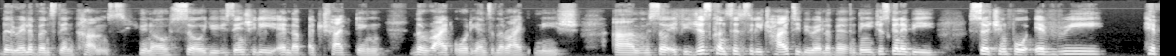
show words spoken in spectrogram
the relevance then comes, you know. So you essentially end up attracting the right audience and the right niche. Um, so if you just consistently try to be relevant, then you're just going to be searching for every hip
